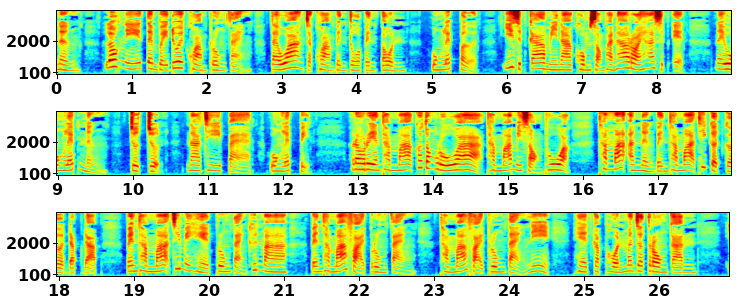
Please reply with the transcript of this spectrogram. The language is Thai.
หนึ่งโลกนี้เต็มไปด้วยความปรุงแต่ง แต่ว่างจากความเป็นตัวเป็นตน วงเล็บเปิด 29 มีนาคม 2551 ในวงเล็บหนึ่งจุดจุดนาที 8 วงเล็บปิด เราเรียนธรรมะก็ต้องรู้ว่า ธรรมะมีสองพวก ธรรมะอันหนึ่งเป็นธรรมะที่เกิดเกิดดับดับ เป็นธรรมะที่มีเหตุปรุงแต่งขึ้นมา เป็นธรรมะฝ่ายปรุงแต่ง ธรรมะฝ่ายปรุงแต่งนี่ เหตุกับผลมันจะตรงกัน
